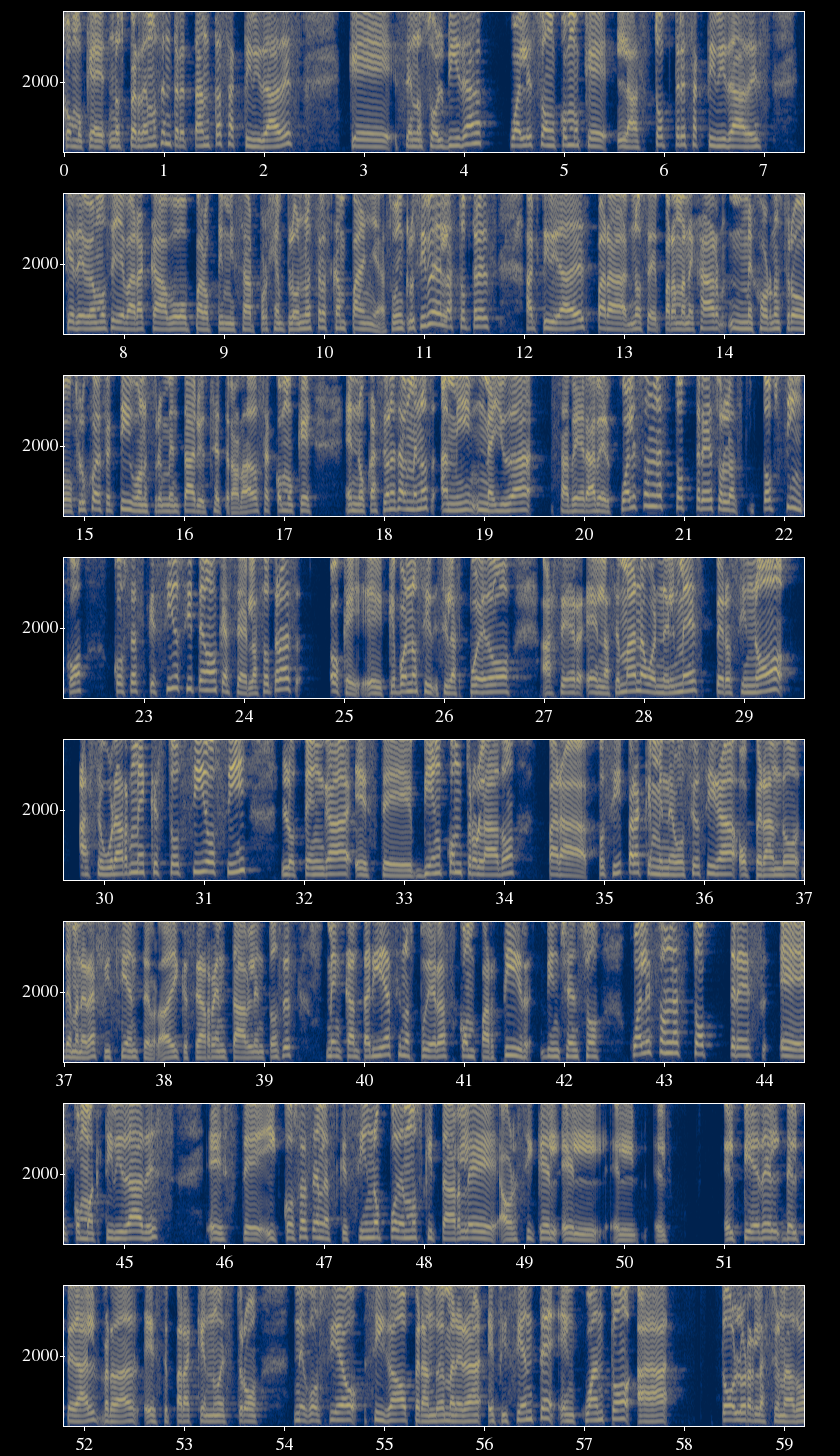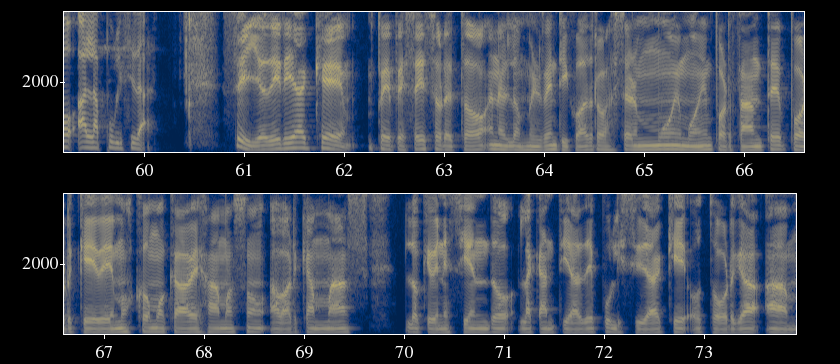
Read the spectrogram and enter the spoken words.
como que nos perdemos entre tantas actividades que se nos olvida cuáles son como que las top tres actividades que debemos de llevar a cabo para optimizar, por ejemplo, nuestras campañas o inclusive las top tres actividades para, no sé, para manejar mejor nuestro flujo de efectivo, nuestro inventario, etcétera, ¿verdad? O sea, como que en ocasiones al menos a mí me ayuda saber, a ver, cuáles son las top tres o las top cinco cosas que sí o sí tengo que hacer. Las otras ok, eh, qué bueno si, si, las puedo hacer en la semana o en el mes, pero si no, asegurarme que esto sí o sí lo tenga este, bien controlado para, pues sí, para que mi negocio siga operando de manera eficiente, ¿verdad? Y que sea rentable. Entonces, me encantaría si nos pudieras compartir, Vincenzo, cuáles son las top tres eh, como actividades este, y cosas en las que sí no podemos quitarle, ahora sí que el, pie del, del, pedal, ¿verdad? Este, para que nuestro negocio siga operando de manera eficiente en cuanto a todo lo relacionado a la publicidad. Sí, yo diría que PPC, sobre todo en el 2024, va a ser muy, muy importante porque vemos como cada vez Amazon abarca más lo que viene siendo la cantidad de publicidad que otorga a,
